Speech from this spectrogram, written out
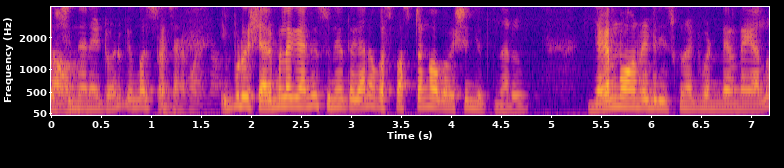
వచ్చింది అనేటువంటి విమర్శ. ఇప్పుడు షర్మిల కానీ సునీత కానీ ఒక స్పష్టంగా ఒక విషయం చెప్తున్నారు జగన్మోహన్ రెడ్డి తీసుకున్నటువంటి నిర్ణయాలు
